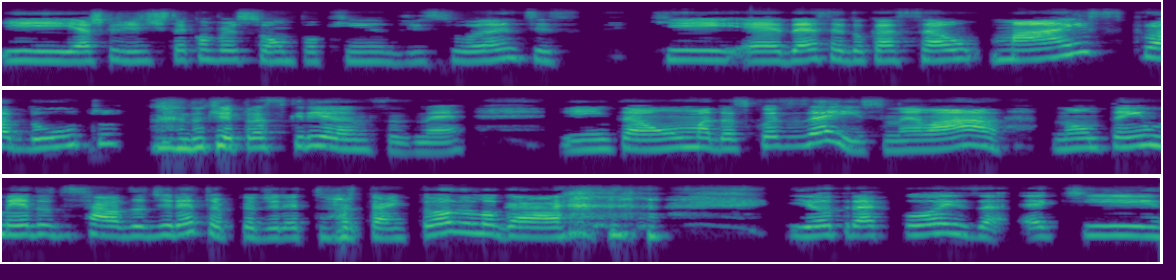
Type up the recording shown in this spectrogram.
E acho que a gente até conversou um pouquinho disso antes, que é dessa educação mais para o adulto do que para as crianças, né? Então, uma das coisas é isso, né? Lá não tenho medo de sala do diretor, porque o diretor está em todo lugar. e outra coisa é que,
